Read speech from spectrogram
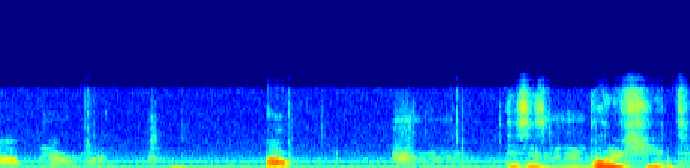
Oh, never mind. Oh. This is bullshit!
